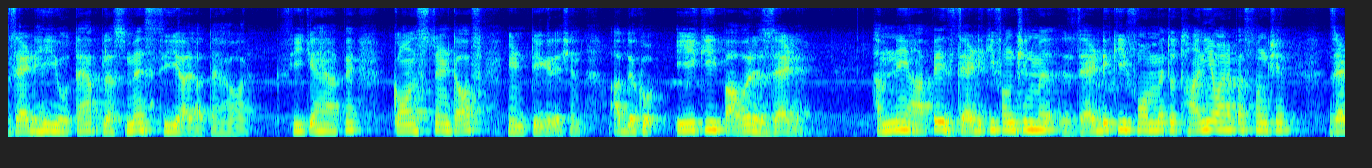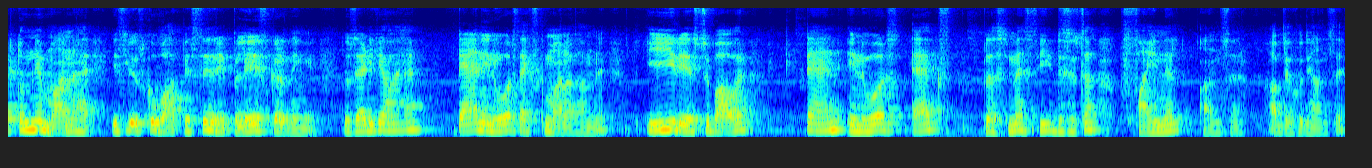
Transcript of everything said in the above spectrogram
z ही होता है प्लस में c आ जाता है और c क्या है यहाँ पे? कांस्टेंट ऑफ़ इंटीग्रेशन अब देखो e की पावर z, हमने यहाँ पे z की फ़ंक्शन में, z की फॉर्म में तो था नहीं हमारे पास फ़ंक्शन z तो हमने माना है, इसलिए उसको वापस से रिप्लेस कर देंगे. तो z क्या है? टेन इनवर्स x माना था हमने. e raise to power ten inverse x plus में c this is the final answer अब देखो ध्यान से।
